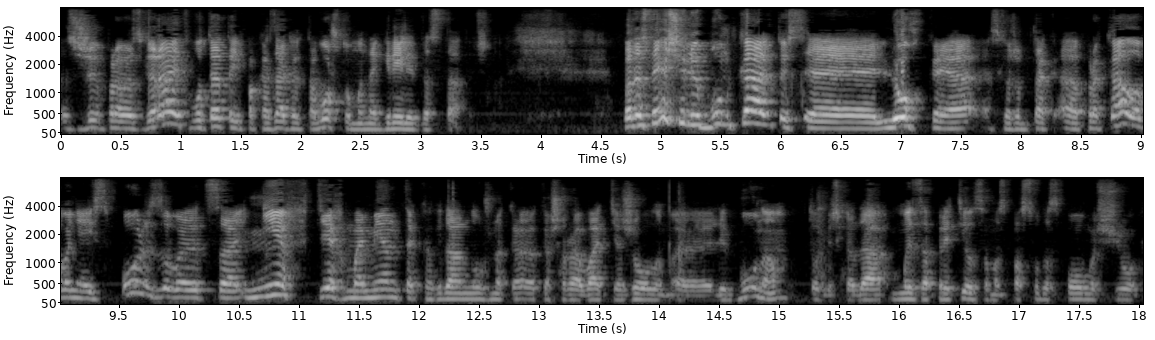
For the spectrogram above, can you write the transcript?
сгорает. Вот это и показатель того, что мы нагрели достаточно. По-настоящему любункаль, то есть э, легкое, скажем так, э, прокалывание используется не в тех моментах, когда нужно кашировать тяжелым э, либуном, то есть когда мы запретил самос посуда с помощью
